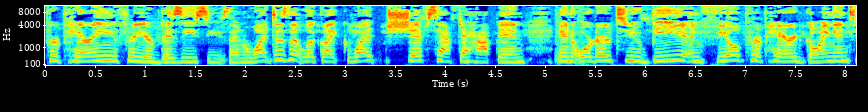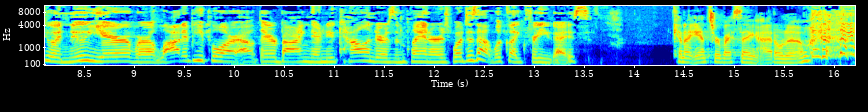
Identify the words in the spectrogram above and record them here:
preparing for your busy season? What does it look like? What shifts have to happen in order to be and feel prepared going into a new year where a lot of people are out there buying their new calendars and planners? What does that look like for you guys? Can I answer by saying I don't know?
